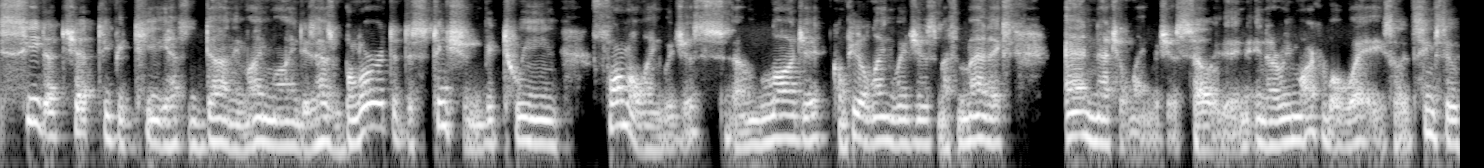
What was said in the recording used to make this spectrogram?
see that ChatGPT has done in my mind is has blurred the distinction between formal languages, um, logic, computer languages, mathematics, and natural languages. So in, in a remarkable way. So it seems to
